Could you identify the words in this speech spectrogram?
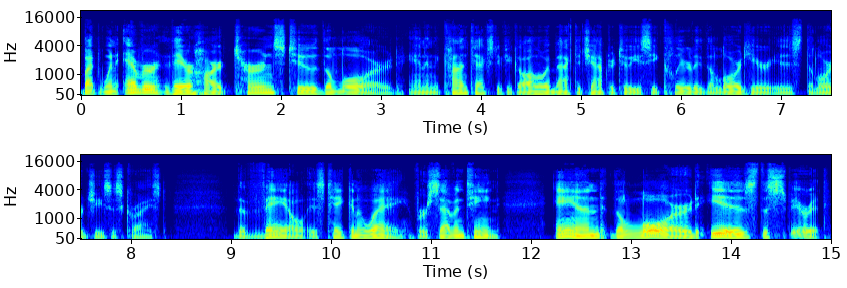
But whenever their heart turns to the Lord, and in the context, if you go all the way back to chapter 2, you see clearly the Lord here is the Lord Jesus Christ. The veil is taken away. Verse 17. And the Lord is the Spirit.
